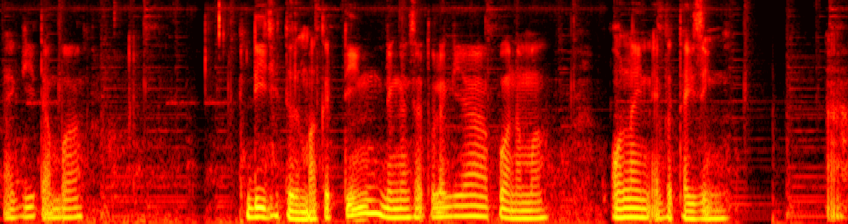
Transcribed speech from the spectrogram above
Lagi tambah digital marketing dengan satu lagi apa nama online advertising. Ha.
